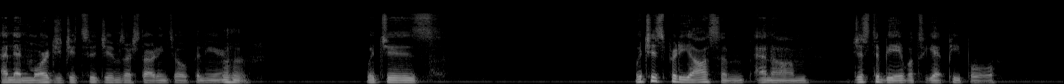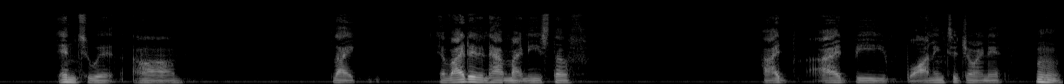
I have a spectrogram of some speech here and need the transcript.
and then more jiu-jitsu gyms are starting to open here, Mhm. which is which is pretty awesome, and um, just to be able to get people into it, um, like if I didn't have my knee stuff, I'd I'd be wanting to join it, Mhm.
